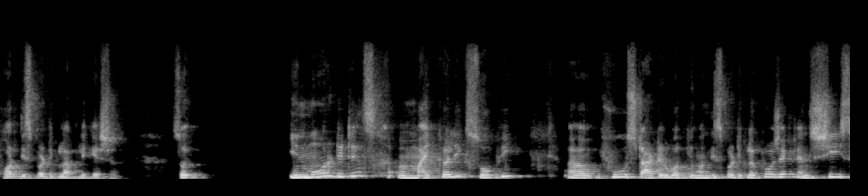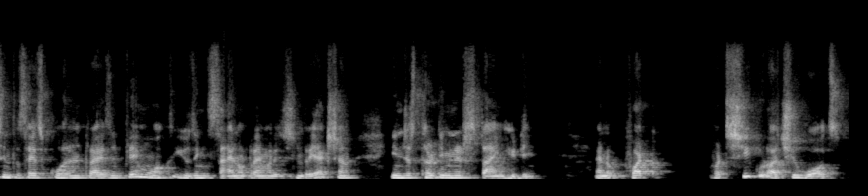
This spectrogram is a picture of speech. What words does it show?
for this particular application. So in more details, uh, my colleague Sophie, uh, who started working on this particular project, and she synthesized covalent triazine framework using cyanotrimerization reaction in just 30 minutes time heating. And what, what she could achieve was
